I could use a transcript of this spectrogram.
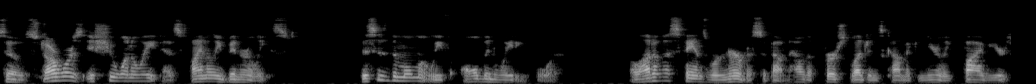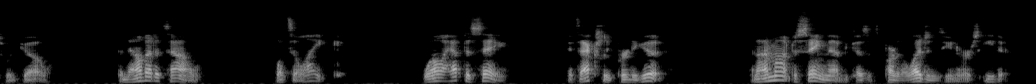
So, Star Wars Issue 108 has finally been released. This is the moment we've all been waiting for. A lot of us fans were nervous about how the first Legends comic in nearly five years would go. But now that it's out, what's it like? Well, I have to say, it's actually pretty good. And I'm not just saying that because it's part of the Legends universe either.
